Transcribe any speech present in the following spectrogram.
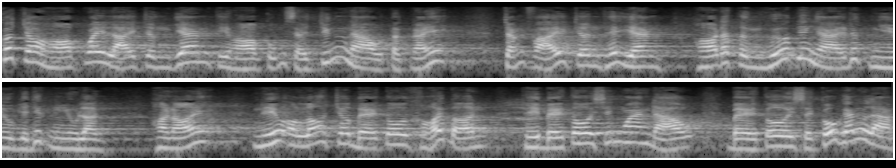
có cho họ quay lại trần gian thì họ cũng sẽ chứng nào tật nấy. Chẳng phải trên thế gian họ đã từng hứa với ngài rất nhiều và rất nhiều lần. Họ nói nếu Allah cho bề tôi khỏi bệnh thì bề tôi sẽ ngoan đạo bề tôi sẽ cố gắng làm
